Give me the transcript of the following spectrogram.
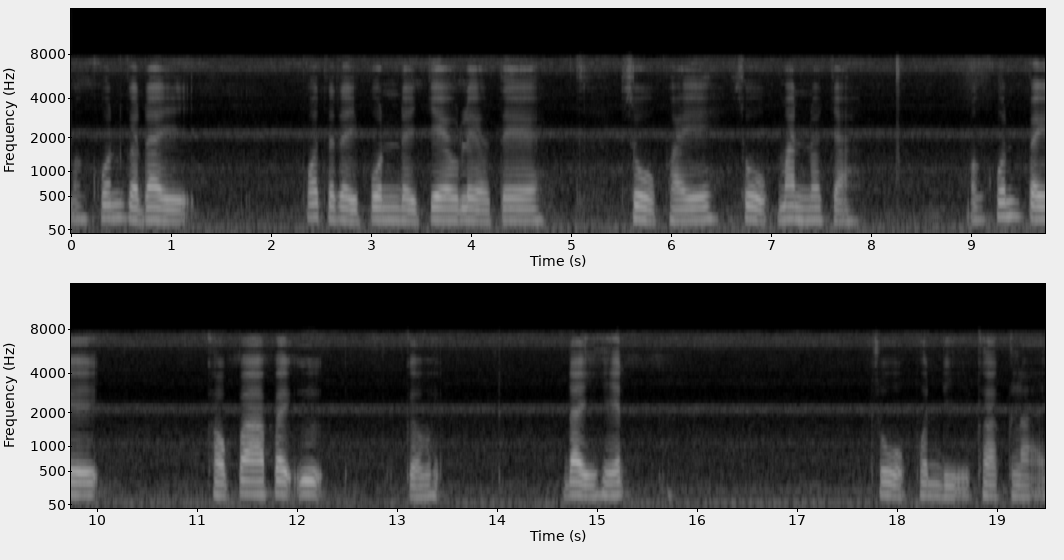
บางคนก็ได้พอจะได้ปนได้แจวแล้วแต่โศกไผโศกมั่นเนาะจ้ะบางคนไปเข้าป่าไปอึก็ได้เห็ด โชคเพิ่นดีคักหลาย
